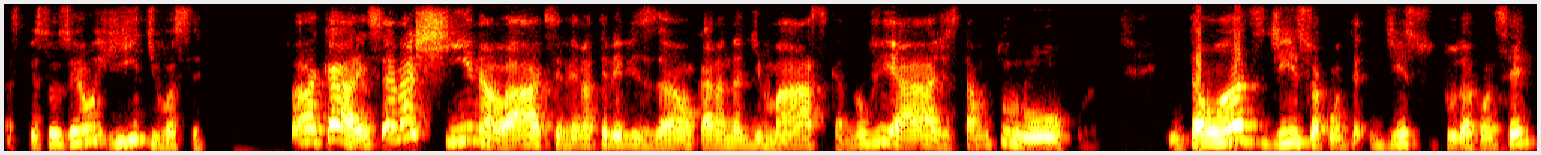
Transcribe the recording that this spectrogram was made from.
As pessoas iam rir de você. Fala, cara, isso é na China lá, que você vê na televisão, o cara andando de máscara, não viaja, está muito louco. Então, antes disso, disso tudo acontecer,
